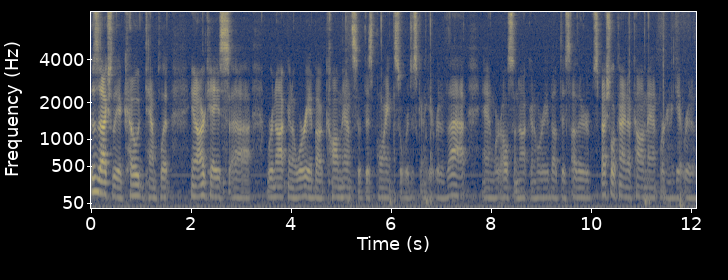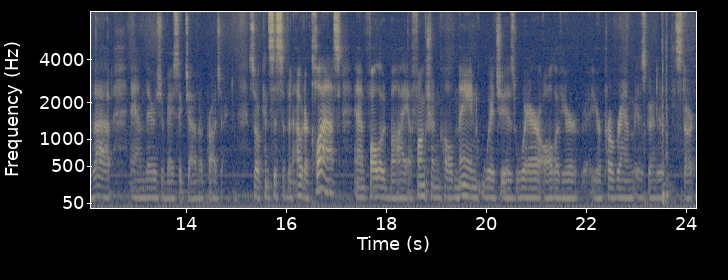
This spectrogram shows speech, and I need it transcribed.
This is actually a code template. In our case, uh, we're not going to worry about comments at this point, so we're just going to get rid of that. And we're also not going to worry about this other special kind of comment. We're going to get rid of that. And there's your basic Java project. So it consists of an outer class and followed by a function called main, which is where all of your, your program is going to start.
